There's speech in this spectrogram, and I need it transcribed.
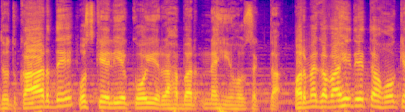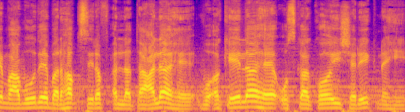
دھتکار دے، اس کے لیے کوئی رہبر نہیں ہو سکتا۔ اور میں گواہی دیتا ہوں کہ معبود برحق صرف اللہ تعالیٰ ہے، وہ اکیلا ہے، اس کا کوئی شریک نہیں۔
